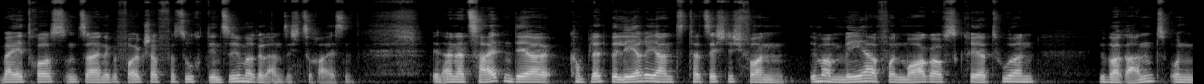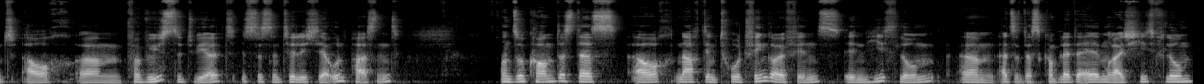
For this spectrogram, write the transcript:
Maetros und seine Gefolgschaft versucht, den Silmaril an sich zu reißen in einer Zeit, in der komplett Beleriand tatsächlich von immer mehr von Morgoths Kreaturen überrannt und auch ähm, verwüstet wird, ist das natürlich sehr unpassend. Und so kommt es, dass auch nach dem Tod Fingolfins in Hithlum, ähm, also das komplette Elbenreich Hithlum,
